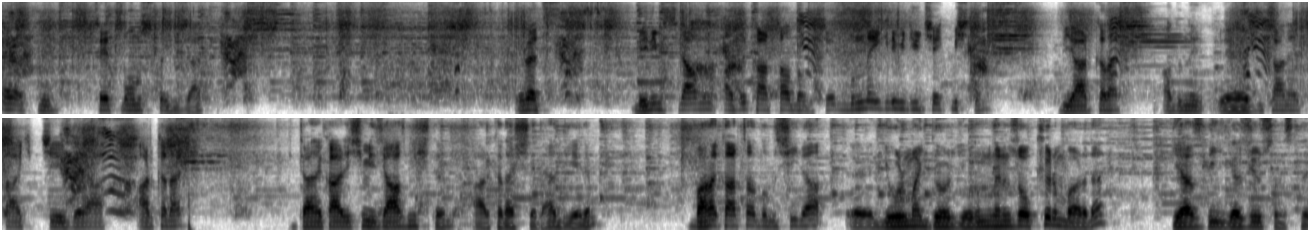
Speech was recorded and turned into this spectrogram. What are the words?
Evet bu set bonusu da güzel. Evet. Benim silahımın adı Kartal Dalışı. Bununla ilgili video çekmiştim. Bir arkadaş adını e, bir tane takipçi veya arkadaş bir tane kardeşimiz yazmıştı. Arkadaş ya da diyelim. Bana kartal dalışıyla e, yoruma gör yorumlarınızı okuyorum bu arada. Yazdı yazıyorsanız da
